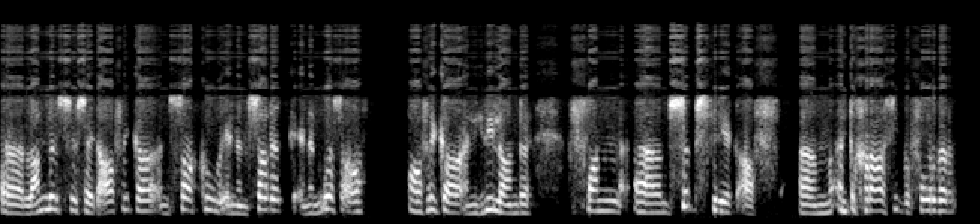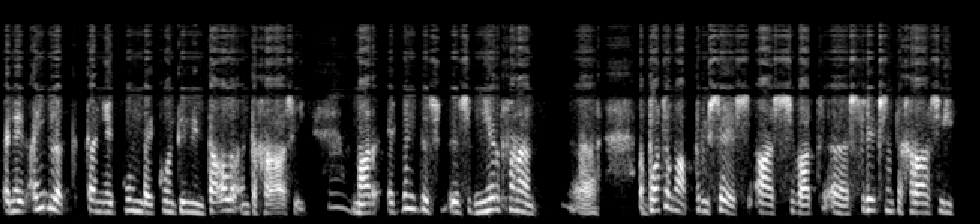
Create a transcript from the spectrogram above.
uh, lande soos Suid-Afrika en SACU en in SADC en in Oos-Afrika en hierdie lande van ehm um, substreek af ehm um, integrasie bevorder en uiteindelik kan jy kom by kontinentale integrasie. Hmm. Maar ek dink dis is meer van 'n uh, 'n bottom-up proses as wat uh, streeksintegrasie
